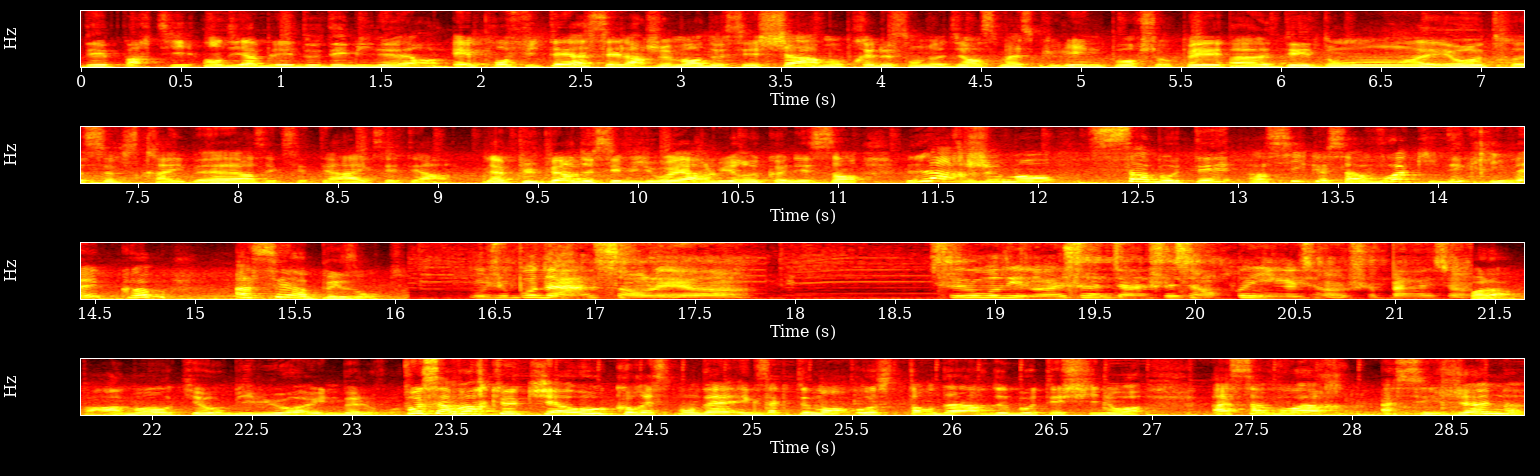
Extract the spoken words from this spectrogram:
des parties endiablées de démineurs et profiter assez largement de ses charmes auprès de son audience masculine pour choper euh, des dons et autres subscribers, etc., etc. La plupart de ses viewers lui reconnaissant largement sa beauté ainsi que sa voix qui décrivait comme assez apaisante. Voilà, apparemment Kiao Biluo a une belle voix. Faut savoir que Kiao correspondait exactement au standard de beauté chinois, à savoir assez jeune,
